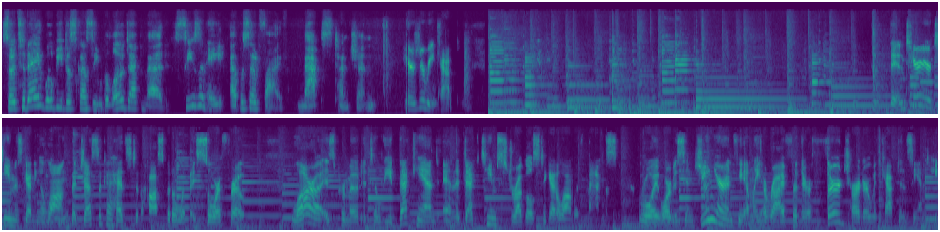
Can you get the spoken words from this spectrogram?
So today we'll be discussing Below Deck Med, Season 8, Episode 5, Max Tension. Here's your recap. The interior team is getting along, but Jessika heads to the hospital with a sore throat. Laura is promoted to lead deckhand, and the deck team struggles to get along with Max. Roy Orbison Jr. and family arrive for their third charter with Captain Sandy.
